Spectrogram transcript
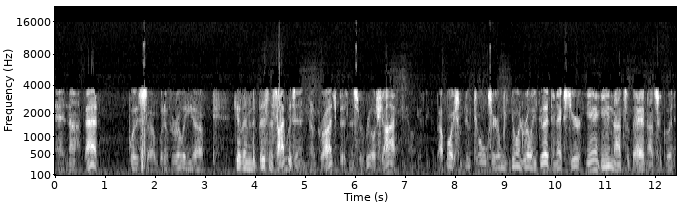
and uh, that was uh, would have really uh, given the business I was in, you know, garage business, a real shot. You know, you think about boy, some new tools here, and we're doing really good. The next year, eh, eh, not so bad, not so good.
